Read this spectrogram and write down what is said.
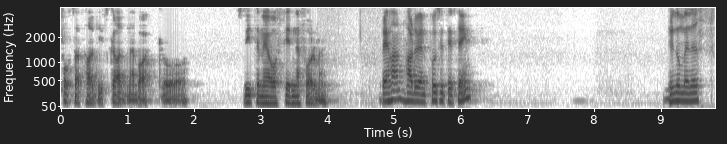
fortsatt har de skadene bak og sliter med å finne formen. Rehan, har du en positiv ting? Nuno Mendes.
